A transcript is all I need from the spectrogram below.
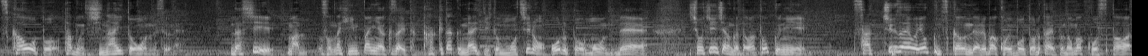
使おうと多分しないと思うんですよね。だし、まあ、そんな頻繁に薬剤かけたくないっていう人ももちろんおると思うんで初心者の方は特に殺虫剤をよく使うんであればこういうボトルタイプの方がコスパは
